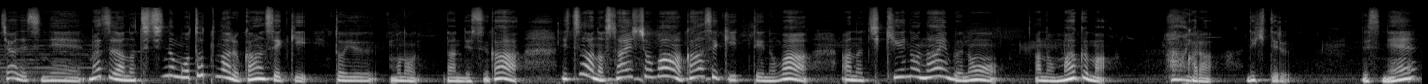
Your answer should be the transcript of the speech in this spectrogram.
じゃあですねまずあの土の元となる岩石というものなんですが実はあの最初は岩石っていうのはあの地球の内部のあのマグマからできてるですね。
